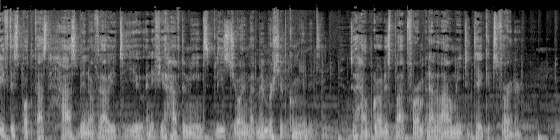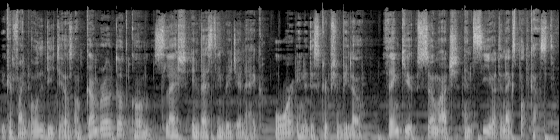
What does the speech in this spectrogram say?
if this podcast has been of value to you and if you have the means, please join my membership community to help grow this platform and allow me to take it further. You can find all the details on gumroad.com slash investingregionag or in the description below. Thank you so much and see you at the next podcast.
